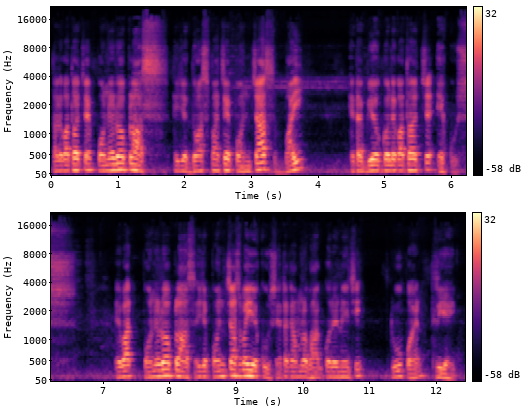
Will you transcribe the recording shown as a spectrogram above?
তাহলে কথা হচ্ছে? পনেরো প্লাস, এই যে দশ পাঁচে পঞ্চাশ বাই, এটা বিয়োগ করলে কথা হচ্ছে? একুশ। এবার পনেরো প্লাস, এই যে পঞ্চাশ বাই একুশ, এটাকে আমরা ভাগ করে নিয়েছি টু পয়েন্ট থ্রি এইট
